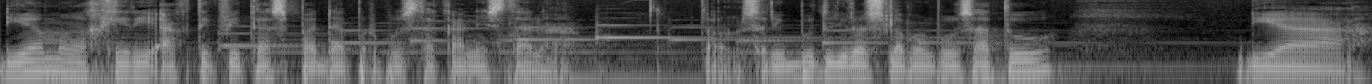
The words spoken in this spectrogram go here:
dia mengakhiri aktivitas pada perpustakaan istana tahun 1781 dia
